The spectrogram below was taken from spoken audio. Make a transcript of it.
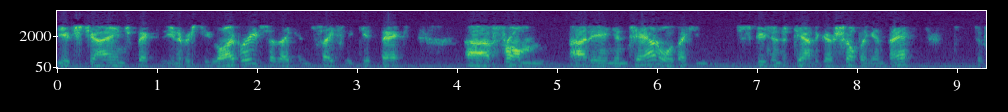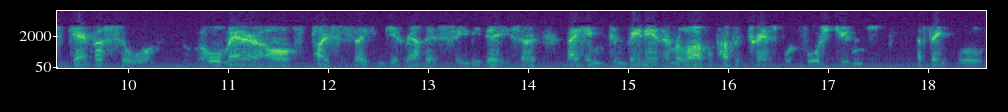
the exchange back to the university library so they can safely get back uh, from partying in town or they can scoot into town to go shopping and back to the campus or all manner of places they can get around that CBD. So making convenient and reliable public transport for students, I think, will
